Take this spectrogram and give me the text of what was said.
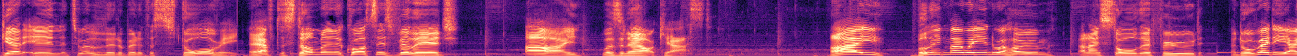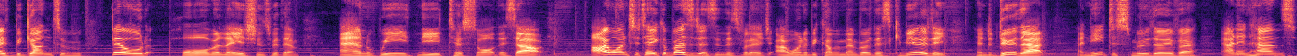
get into a little bit of the story. After stumbling across this village, I was an outcast. I bullied my way into a home and I stole their food. And already I've begun to build poor relations with them. And we need to sort this out. I want to take up residence in this village. I want to become a member of this community. And to do that, I need to smooth over and enhance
